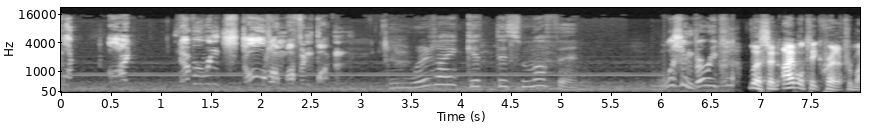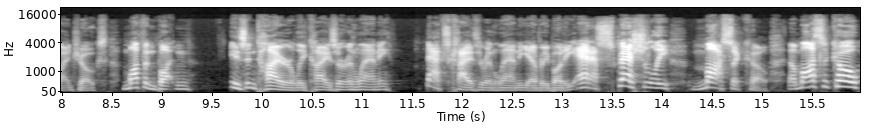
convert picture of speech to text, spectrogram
But I never installed a muffin button. Then where did I get this muffin? Listen very close. Listen, I will take credit for my jokes. Muffin Button is entirely Kaiser and Lanny. That's Kaiser and Lanny, everybody, and especially Masako. Now, Masako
